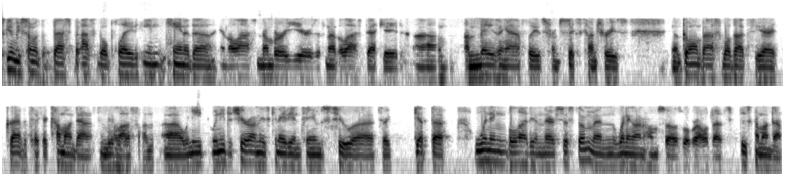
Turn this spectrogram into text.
it's going to be some of the best basketball played in Canada in the last number of years, if not the last decade. Um, amazing athletes from six countries. You know, go on basketball.ca, grab a ticket, come on down. It's going to be a lot of fun. Uh, we need we need to cheer on these Canadian teams to uh, to get the winning blood in their system, and winning on home soil is what we're all about. So please come on down.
